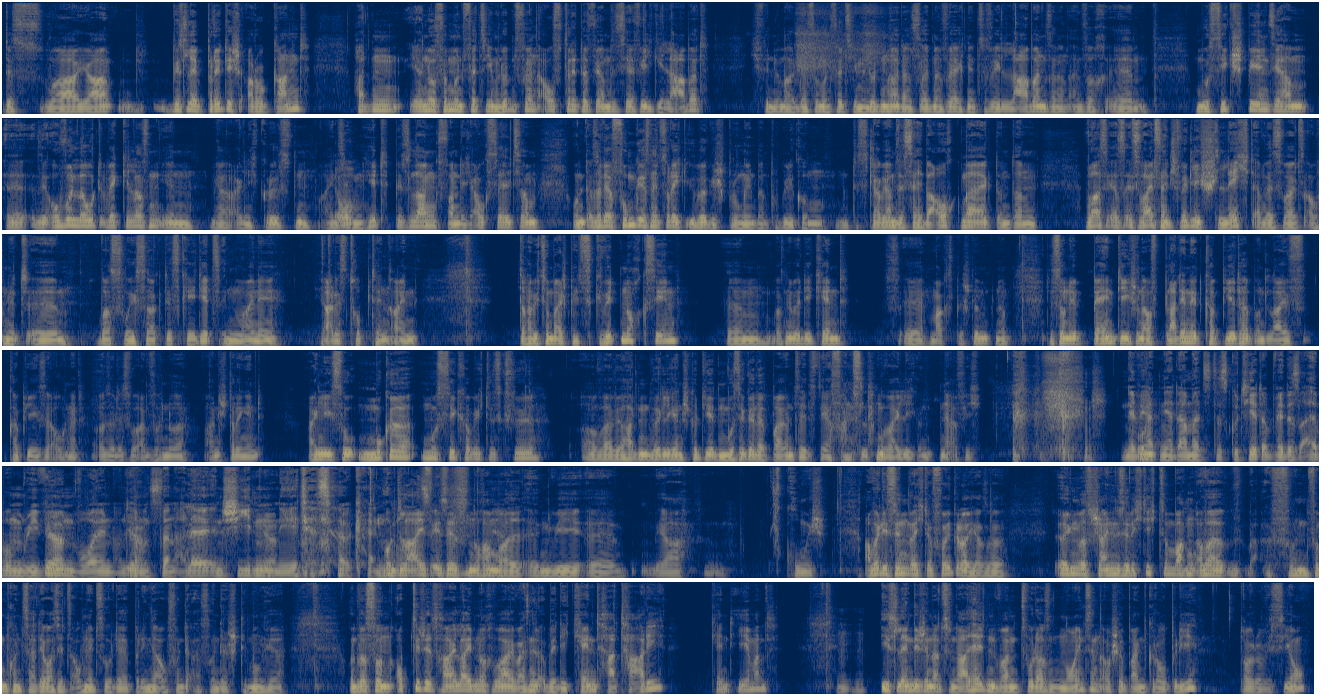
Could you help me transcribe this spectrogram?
Das war ja ein bisschen britisch arrogant, hatten ja nur 45 Minuten für einen Auftritt, dafür haben sie sehr viel gelabert. Ich finde, wenn man halt nur 45 Minuten hat, dann sollte man vielleicht nicht so viel labern, sondern einfach ähm, Musik spielen. Sie haben äh, The Overload weggelassen, ihren ja eigentlich größten einzigen Jo. Hit bislang, fand ich auch seltsam. Und also der Funke ist nicht so recht übergesprungen beim Publikum. Und das glaube ich haben sie selber auch gemerkt. Und dann war es erst, es war jetzt nicht wirklich schlecht, aber es war jetzt auch nicht äh, was, wo ich sage, das geht jetzt in meine Jahrestop 10 ein. Dann habe ich zum Beispiel Squid noch gesehen, ähm, was wer die kennt. Äh, Max bestimmt, ne? Das ist so eine Band, die ich schon auf Platte nicht kapiert habe und live kapiere ich sie auch nicht. Also das war einfach nur anstrengend. Eigentlich so Muckermusik habe ich das Gefühl, aber wir hatten wirklich einen studierten Musiker dabei und selbst der fand es langweilig und nervig. Ne, wir hatten ja damals diskutiert, ob wir das Album reviewen Ja. wollen und Ja. haben uns dann alle entschieden, Ja. nee, das war kein Und Grund live ist es noch einmal irgendwie, äh, ja, komisch. Aber die sind recht erfolgreich. Also irgendwas scheinen sie richtig zu machen, aber von, vom Konzert her war es jetzt auch nicht so der Bringer, auch von der, von der Stimmung her. Und was so ein optisches Highlight noch war, ich weiß nicht, ob ihr die kennt, Hatari. Kennt ihr jemand? Isländische Nationalhelden waren 2019 auch schon beim Grand Prix d'Eurovision.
